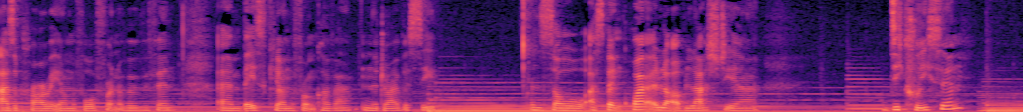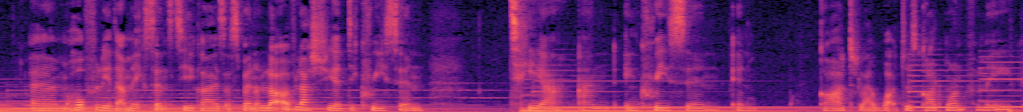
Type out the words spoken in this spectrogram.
as a priority on the forefront of everything um, basically on the front cover in the driver's seat. And so i spent quite a lot of last year decreasing. Um, hopefully that makes sense to you guys. I spent a lot of last year decreasing Tia and increasing in God. Like, what does God want for me?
